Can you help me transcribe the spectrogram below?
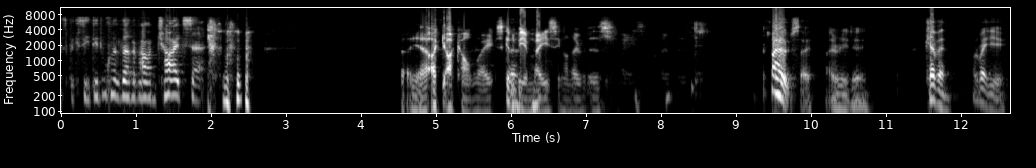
It's because he did want to learn about Uncharted, sir. But yeah, I, I can't wait. It's going to be amazing. I know it is. I hope so. I really do. Kevin, what about you?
